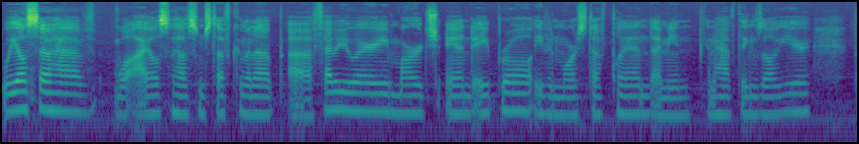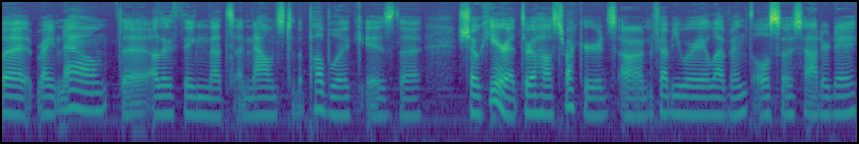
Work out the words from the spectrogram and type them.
we also have, well, I also have some stuff coming up uh, February, March, and April. Even more stuff planned. I mean, gonna have things all year. But right now, the other thing that's announced to the public is the show here at Thrill House Records on February 11th, also Saturday,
